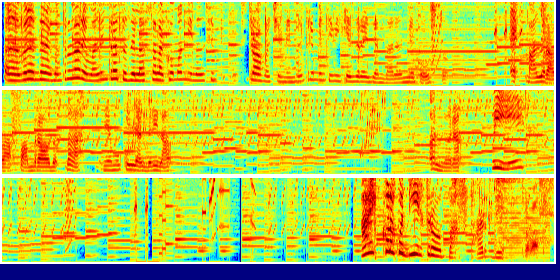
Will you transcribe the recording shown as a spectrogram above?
Eh, vorrei andare a controllare, ma l'entrata della sala comandi non si, si trova facilmente, altrimenti vi chiederei di andare al mio posto. Eh, ma allora vaffanbrodo. Vabbè, vediamo quegli alberi là. Allora, qui... eccola qua dietro! Bastardi! Trovata.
